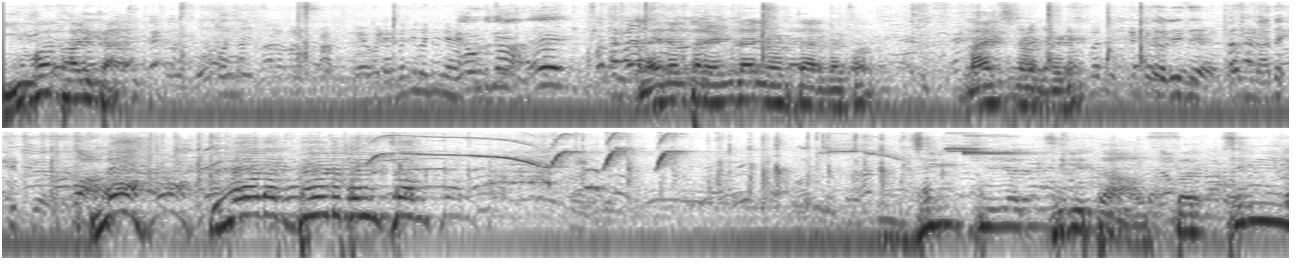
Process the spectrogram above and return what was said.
ಯುವ ತಾಳಿಕಾರ ಲೈನ್ ನಂಬರ್ ಎಂಡ್ ಲೈನ್ ನೋಡ್ತಾ ಇರ್ಬೇಕು. ಮ್ಯಾಚ್ ನೋಡ್ಬೇಡಿ. ಬ್ಯೂಟಿಫುಲ್ ಜಂಪ್ ಜಿಂಕೆಯ ಜಿಗಿತ ಸಚಿನ್ನ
